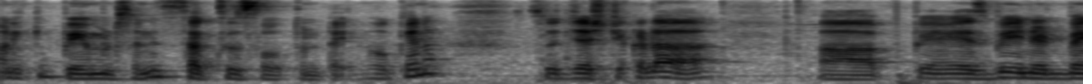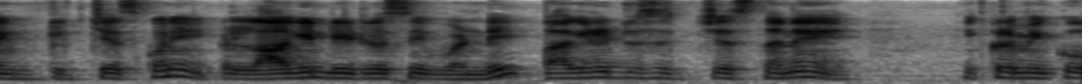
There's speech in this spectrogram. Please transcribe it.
మనకి పేమెంట్స్ అనేది సక్సెస్ అవుతుంటాయి. ఓకేనా సో జస్ట్ ఇక్కడ ఎస్బీఐ నెట్ బ్యాంక్ క్లిక్ చేసుకొని ఇక్కడ లాగిన్ డీటెయిల్స్ ఇవ్వండి. లాగిన్ డీటెయిల్స్ ఇచ్చేస్తేనే ఇక్కడ మీకు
